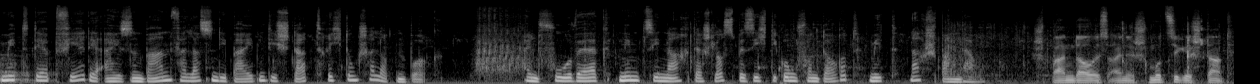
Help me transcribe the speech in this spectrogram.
Mit der Pferdeeisenbahn verlassen die beiden die Stadt Richtung Charlottenburg. Ein Fuhrwerk nimmt sie nach der Schlossbesichtigung von dort mit nach Spandau. Spandau ist eine schmutzige Stadt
